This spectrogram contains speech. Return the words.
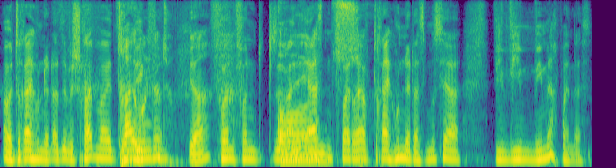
Aber 300, also wir schreiben mal jetzt 300, von, ja. Von, von, von den ersten zwei, drei auf 300. Das muss ja, wie, wie, wie macht man das?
